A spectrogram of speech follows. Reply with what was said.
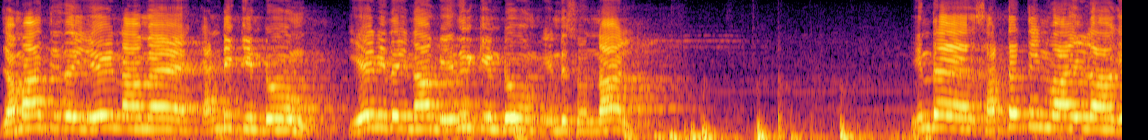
ஜமாத் இதை ஏன் நாம கண்டிக்கின்றோம்? ஏன் இதை நாம் எதிர்க்கின்றோம்? என்று சொன்னால் இந்த சட்டத்தின் வாயிலாக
